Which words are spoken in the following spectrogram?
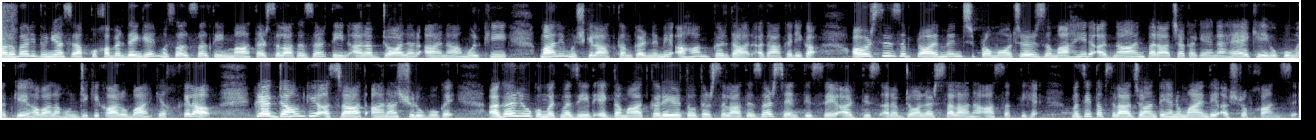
कारोबारी दुनिया से आपको खबर देंगे। मुसलसल तीन माह तरसलात अजर तीन अरब डॉलर आना मुल्की माली मुश्किल कम करने में अहम किरदार अदा करेगा। ओवरसीज एम्प्लॉयमेंट प्रमोटर माहिर अदनान पराचा का कहना है कि हुकूमत के हवाला हुंडी के कारोबार के खिलाफ क्रैकडाउन के असरात आना शुरू हो गए। अगर हुकूमत मजीद इकदाम करे तो तरसलात अजर सैंतीस से अड़तीस अरब डॉलर सालाना आ सकती है। मजीद तफसलत जानते हैं नुमाइंदे अशरफ खान से।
